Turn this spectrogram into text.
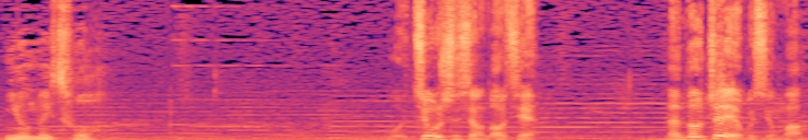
你又没错。我就是想道歉，难道这也不行吗？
